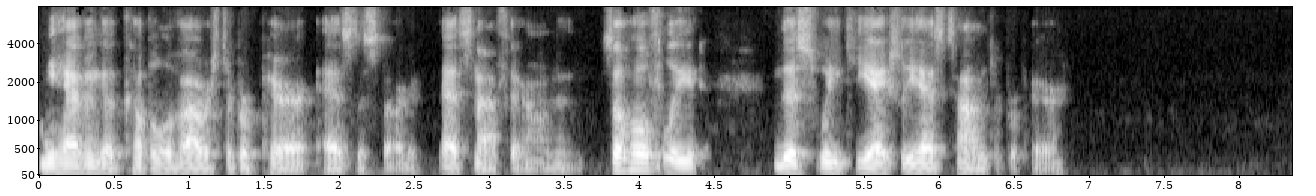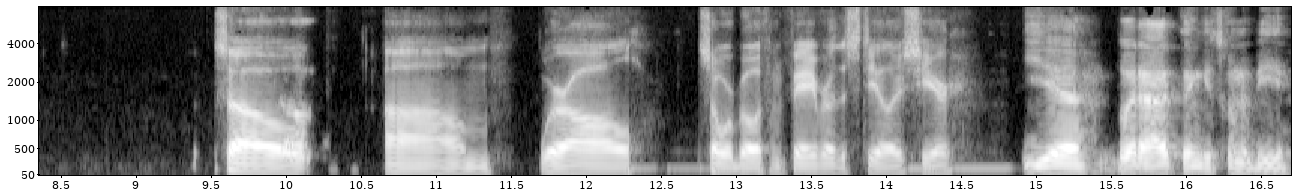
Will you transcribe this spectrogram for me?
Me having a couple of hours to prepare as the starter. That's not fair on him. So hopefully this week he actually has time to prepare. So, um, we're all so we're both in favor of the Steelers here. Yeah, but I think it's going to be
